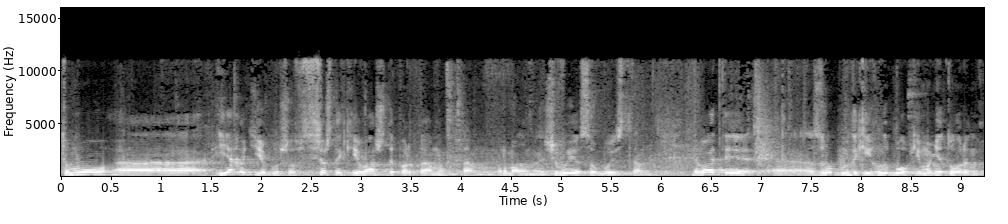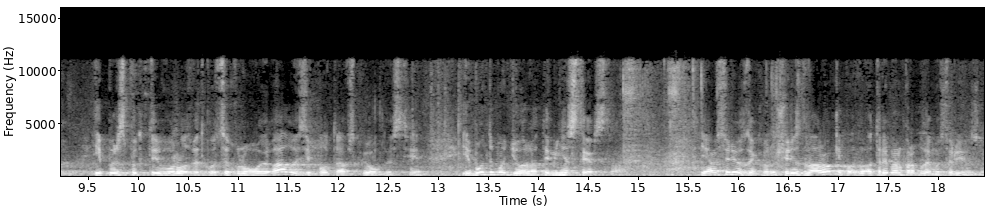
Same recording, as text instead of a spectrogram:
Тому е, я хотів би, щоб все ж таки ваш департамент, там, Роман Іванович, ви особисто, давайте е, зробимо такий глибокий моніторинг і перспективу розвитку цифрової галузі Полтавської області і будемо дергати міністерство. Я вам серйозно кажу, через два роки отримаємо проблему серйозну.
